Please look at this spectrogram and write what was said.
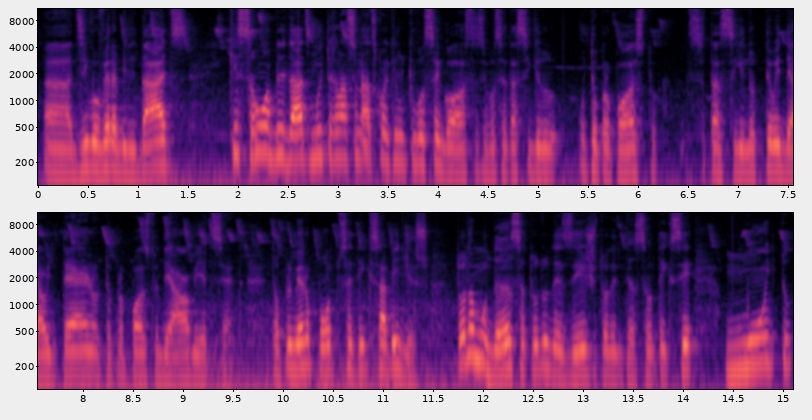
uh, desenvolver habilidades que são habilidades muito relacionadas com aquilo que você gosta, se você está seguindo o teu propósito, se está seguindo o teu ideal interno, o teu propósito de alma e etc. Então, primeiro ponto, você tem que saber disso. Toda mudança, todo desejo, toda intenção tem que ser muito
